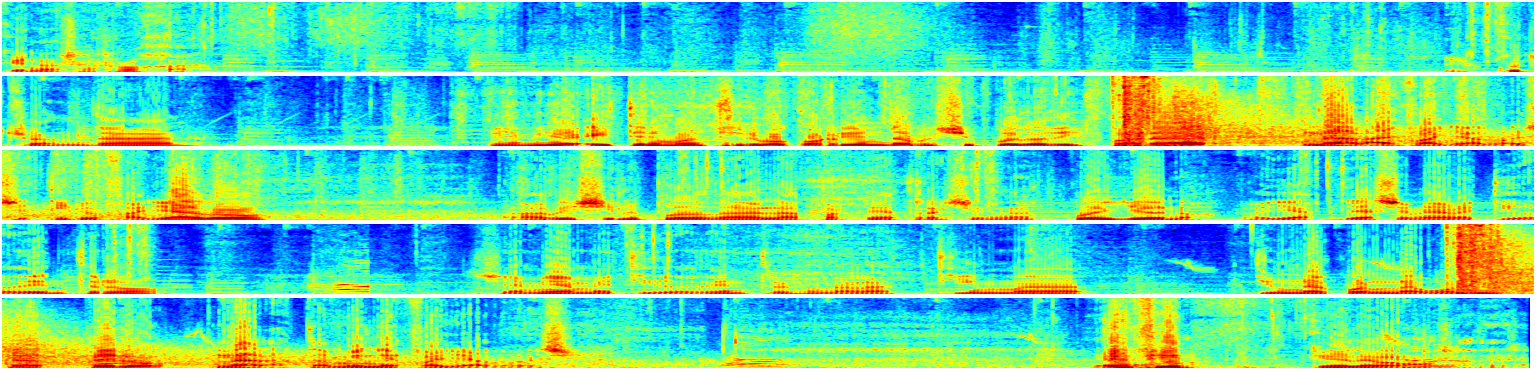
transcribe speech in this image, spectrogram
que nos arroja. Andar. Mira, mira, ahí tenemos el ciervo corriendo, a ver si puedo disparar. Nada, he fallado, ese tiro fallado. A ver si le puedo dar la parte de atrás en el cuello. No, ya, ya se me ha metido dentro. Se me ha metido dentro, es una lástima. Tiene una cuerda bonita, pero nada, también he fallado ese. En fin, ¿qué le vamos a hacer?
